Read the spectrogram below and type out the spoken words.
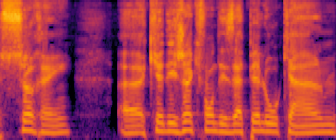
serein, euh, qu'il y a des gens qui font des appels au calme,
